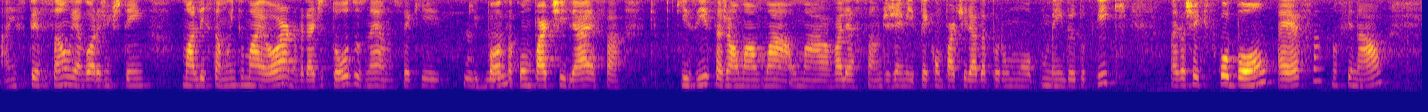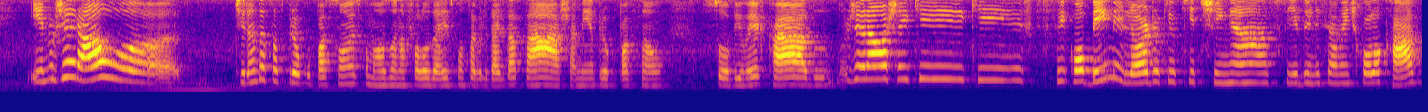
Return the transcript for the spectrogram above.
a, inspeção, e agora a gente tem uma lista muito maior, na verdade todos, né? A não ser que, que uhum. possa compartilhar essa. Que, que exista já uma, uma, uma, avaliação de GMP compartilhada por um, um membro do PIC, mas achei que ficou bom essa no final. E no geral, tirando essas preocupações, como a Rosana falou, da responsabilidade da taxa, a minha preocupação sobre o mercado. No geral, achei que, que ficou bem melhor do que o que tinha sido inicialmente colocado.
